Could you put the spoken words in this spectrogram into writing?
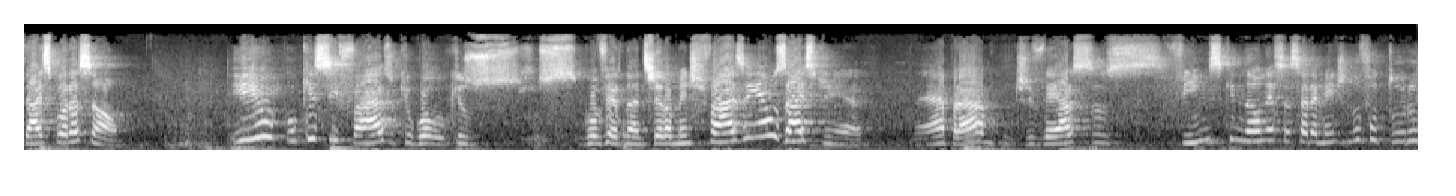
da exploração. E o, o que se faz, o que, o o que os, os governantes geralmente fazem é usar esse dinheiro né, para diversos fins que não necessariamente no futuro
